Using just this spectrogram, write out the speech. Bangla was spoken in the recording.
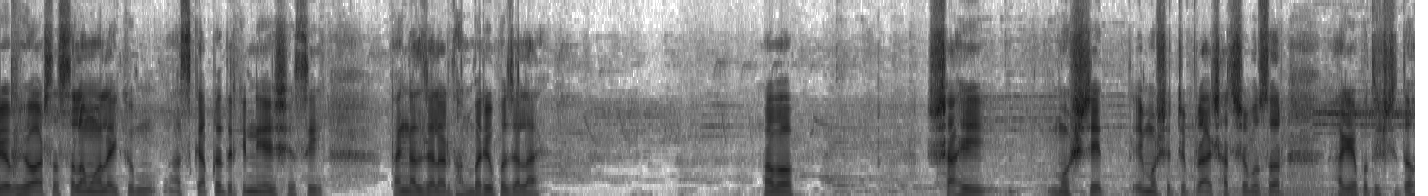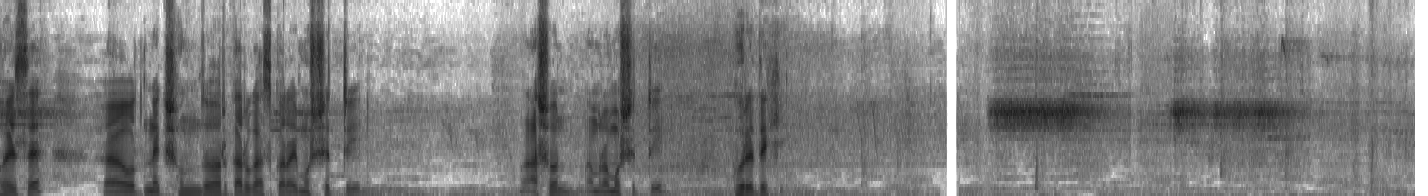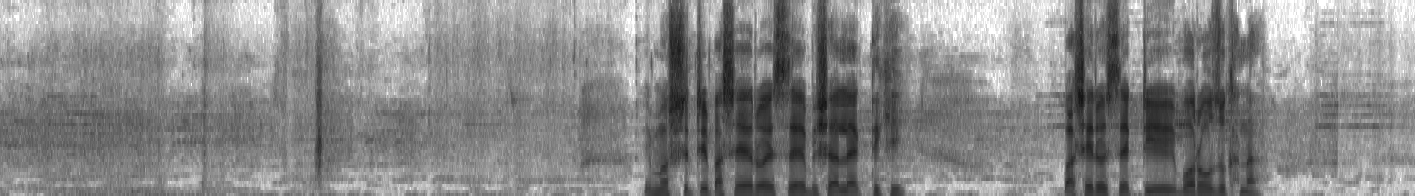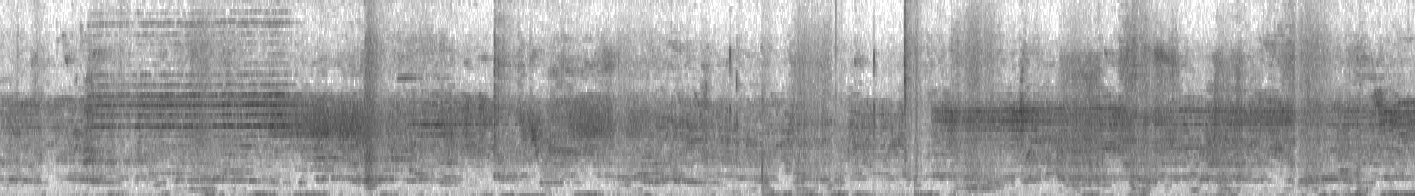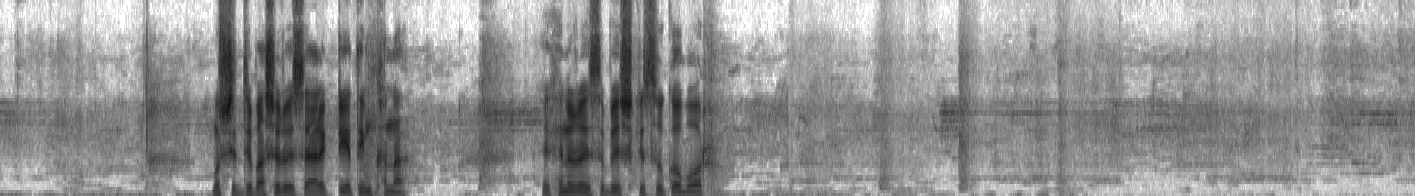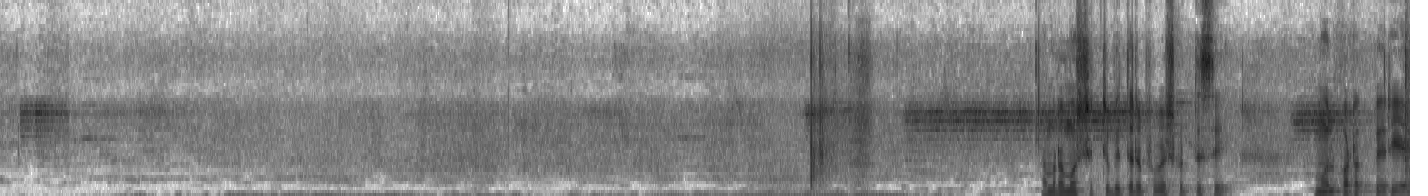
প্রিয় ভিউয়ার্স আসসালামু আলাইকুম। আজকে আপনাদেরকে নিয়ে এসেছি টাঙ্গাইল জেলার ধনবাড়ি উপজেলায়। নবাব শাহী মসজিদ। এই মসজিদটি প্রায় সাতশো বছর আগে প্রতিষ্ঠিত হয়েছে। অনেক সুন্দর কারুকাজ করা এই মসজিদটি। আসুন আমরা মসজিদটি ঘুরে দেখি এই মসজিদটির পাশে রয়েছে বিশাল এক দিঘি। পাশে রয়েছে একটি বড় অজুখানা। মসজিদটির পাশে রয়েছে আরেকটি এতিমখানা। এখানে রয়েছে বেশ কিছু কবর। আমরা মসজিদটির ভিতরে প্রবেশ করতেছি। মূল ফটক পেরিয়ে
